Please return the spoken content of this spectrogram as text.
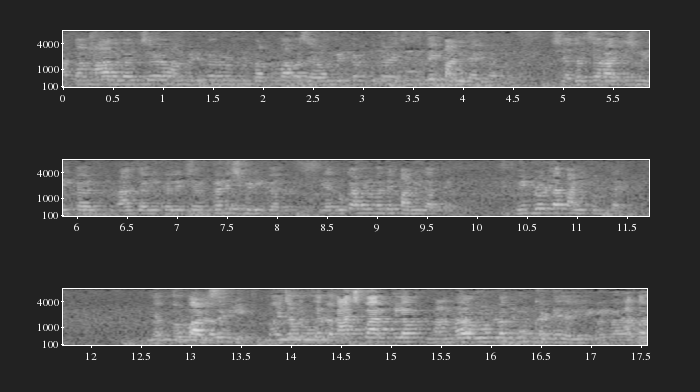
आता महाराजांचं आंबेडकर डॉक्टर बाबासाहेब आंबेडकर पुतळ्याचे तिथेही पाणी द्यायला लागतं शेजारचं Rajesh medical Rajdhani collection Ganesh medical या दुकानांमध्ये पाणी जात आहे. मेन रोडला पाणी तुमत आहे खूप अडचणी आहे. त्याच्यानंतर काच पार्कला नांदगाव रोडला खूप खड्डे झालेले. आता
